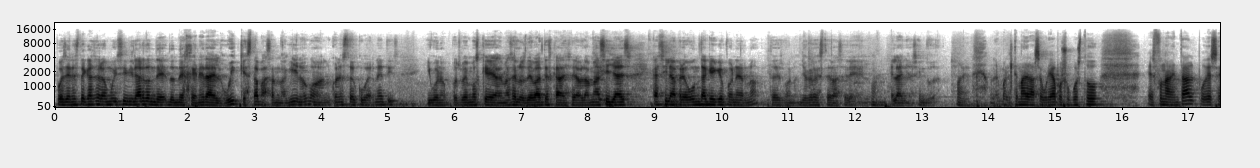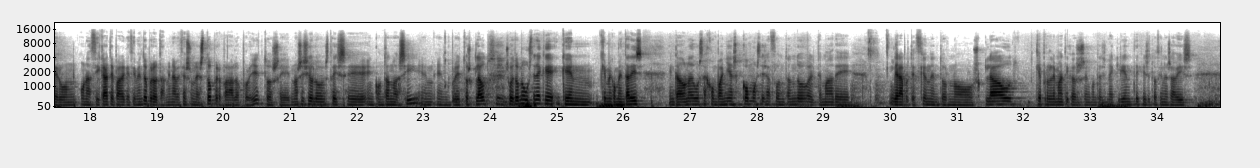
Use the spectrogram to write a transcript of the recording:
pues en este caso era muy similar donde, donde genera el, uy, ¿qué está pasando aquí ¿no? con, con, esto de Kubernetes? Y bueno, pues vemos que además en los debates cada vez se habla más y ya es casi la pregunta que hay que poner, ¿no? Entonces, bueno, yo creo que este va a ser el, el año, sin duda. Bueno, el tema de la seguridad, por supuesto, es fundamental, puede ser un, acicate para el crecimiento, pero también a veces un stopper para los proyectos. Eh, no sé si os lo estáis eh, encontrando así en, proyectos cloud. Sobre todo me gustaría que, que, me comentarais en cada una de vuestras compañías cómo estáis afrontando el tema de, de, la protección de entornos cloud, qué problemáticas os encontráis en el cliente, qué situaciones habéis,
